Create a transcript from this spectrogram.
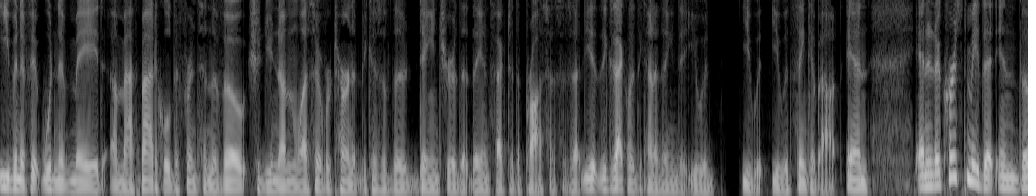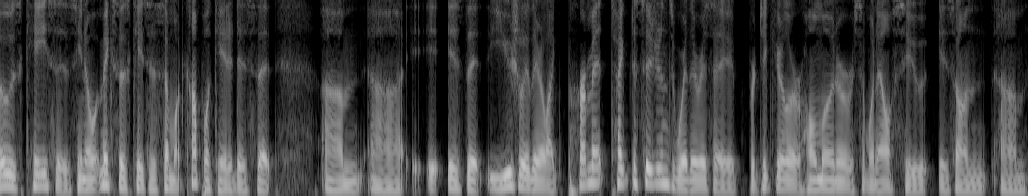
even if it wouldn't have made a mathematical difference in the vote, should you nonetheless overturn it because of the danger that they infected the process? Is that exactly the kind of thing that you would you would you would think about? And and it occurs to me that in those cases, you know, what makes those cases somewhat complicated is that. Um, uh, is that usually they're like permit type decisions where there is a particular homeowner or someone else who is on um,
